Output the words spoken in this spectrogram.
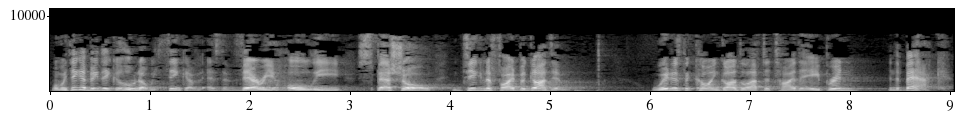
When we think of Bigdei Kahuna, we think of as the very holy, special, dignified begadim. Where does the Kohen Gadol have to tie the apron? In the back,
